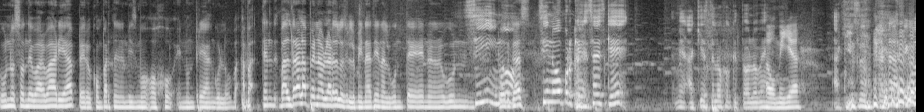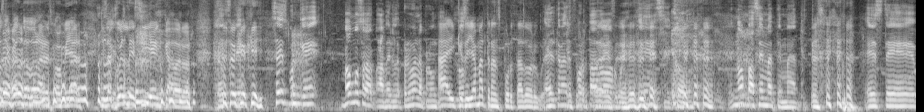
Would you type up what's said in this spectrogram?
Unos son de Barbaria, pero comparten el mismo ojo en un triángulo. ¿Valdrá la pena hablar de los Illuminati en algún, te- en algún Sí, no. podcast? Sí, no, porque, ¿sabes qué? Mira, aquí está el ojo que todo lo ve. A humillar. Aquí está. Así como sacando dólares para humillar. Y sacó el de 100, cabrón. Este. ¿Sabes por qué? Vamos a, a ver, la- primero la pregunta. Ah, y que Los- se llama transportador, güey. El transportador, güey. No pasé matemáticas. Este,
